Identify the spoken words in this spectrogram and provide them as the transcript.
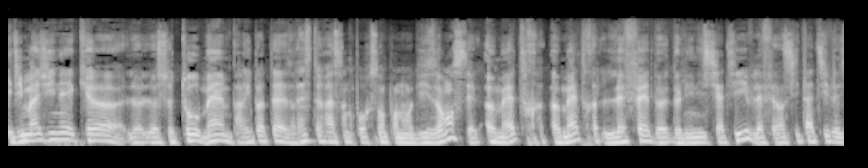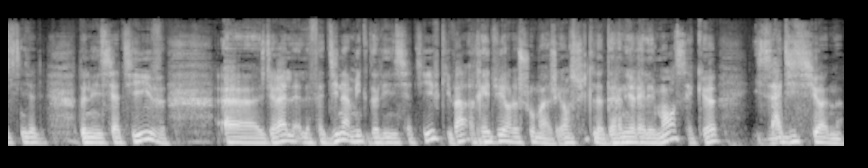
et d'imaginer que le, ce taux, même par hypothèse, restera à 5% pendant 10 ans, c'est omettre, omettre l'effet de, de l'initiative, l'effet incitatif de l'initiative, euh, je dirais l'effet dynamique de l'initiative qui va réduire le chômage. Et ensuite, le dernier élément, c'est que ils additionnent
